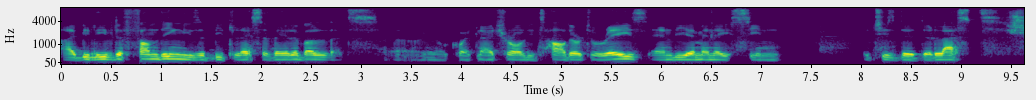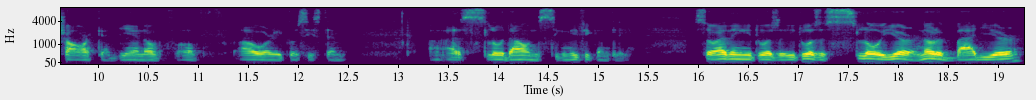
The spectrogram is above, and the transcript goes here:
I believe the funding is a bit less available. That's uh, you know quite natural. It's harder to raise, and the M&A scene, which is the, the last shark at the end of, of our ecosystem, uh, has slowed down significantly. So I think it was a, it was a slow year, not a bad year,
